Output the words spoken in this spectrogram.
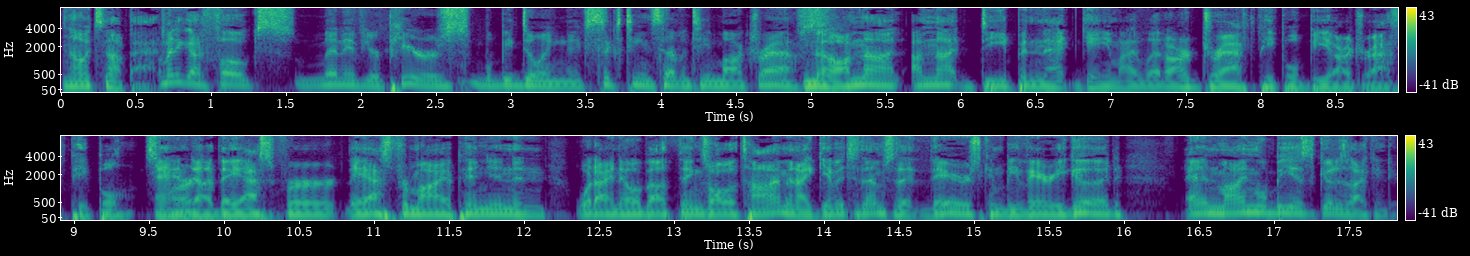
No, it's not bad. I mean, you got folks, many of your peers will be doing like 16, 17 mock drafts. No, I'm not. I'm not deep in that game. I let our draft people be our draft people, Smart. and uh, they ask for they ask for my opinion and what I know about things all the time, and I give it to them so that theirs can be very good, and mine will be as good as I can do.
